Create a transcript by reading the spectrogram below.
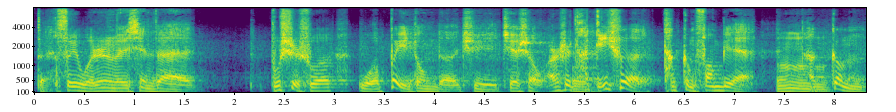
对。所以我认为现在不是说我被动的去接受，而是它的确它更方便，嗯。它更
